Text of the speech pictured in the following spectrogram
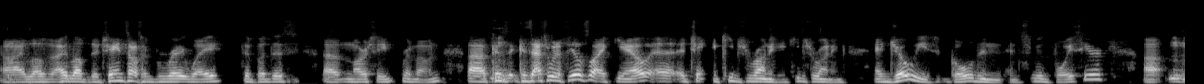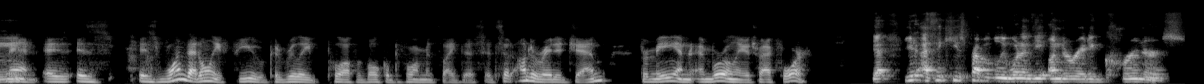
I love I love the chainsaw's a great way to put this, uh, Marcy Ramone, because uh, because mm-hmm. that's what it feels like. You know, uh, it, cha- it, keeps running, it keeps running, and Joey's golden and smooth voice here, uh, mm-hmm. man, is is is one that only few could really pull off a vocal performance like this. It's an underrated gem for me, and and we're only a track four. Yeah, yeah, I think he's probably one of the underrated crooners,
